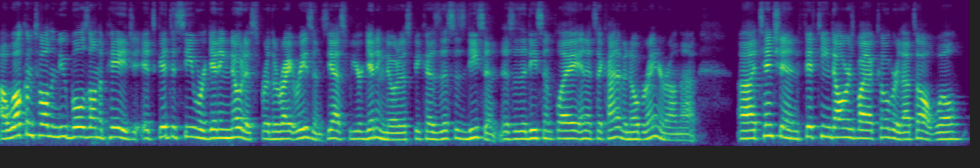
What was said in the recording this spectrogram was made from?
Uh, welcome to all the new bulls on the page. It's good to see we're getting noticed for the right reasons. Yes, we are getting noticed because this is decent. This is a decent play, and it's a kind of a no-brainer on that. Uh, attention, $15 by October. That's all. Well,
